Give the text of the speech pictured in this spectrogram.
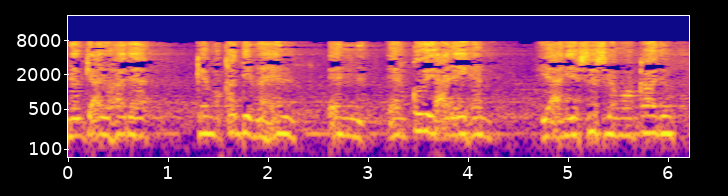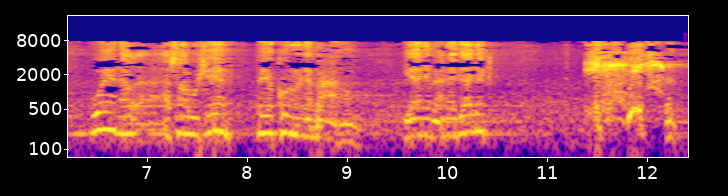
أنهم جعلوا هذا كمقدمة إن, إن, إن قضي عليهم يعني استسلموا وانقادوا وإن أصابوا شيئا فيكونون معهم. يعني معنى ذلك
